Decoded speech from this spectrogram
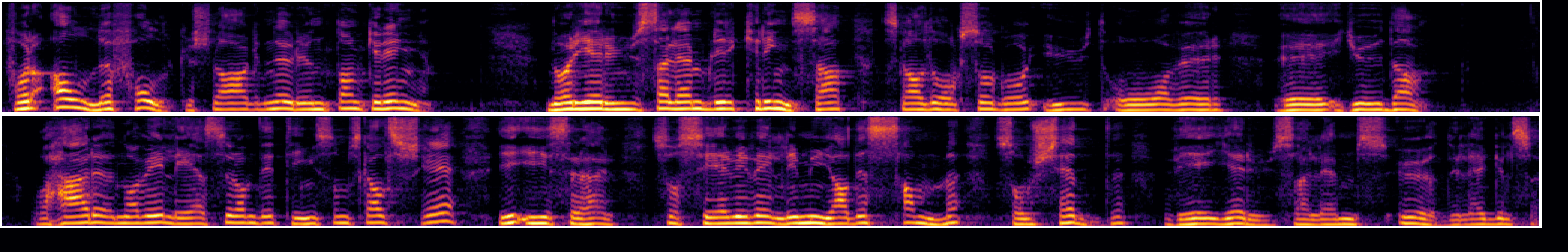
for alle folkeslagene rundt omkring. Når Jerusalem blir kringsatt, skal det også gå ut over ø, Juda. Og her, Når vi leser om de ting som skal skje i Israel, så ser vi veldig mye av det samme som skjedde ved Jerusalems ødeleggelse.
